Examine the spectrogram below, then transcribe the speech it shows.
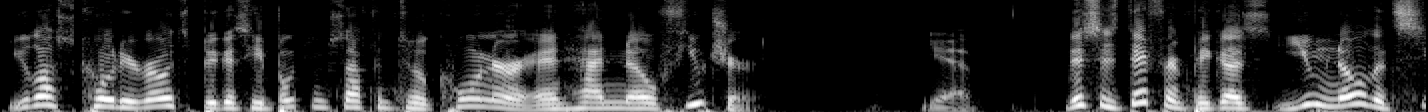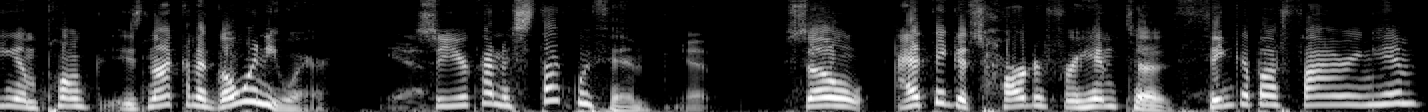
You lost Cody Rhodes because he booked himself into a corner and had no future. Yeah. This is different because you know that CM Punk is not going to go anywhere. Yeah. So you're kind of stuck with him. Yep. So I think it's harder for him to think about firing him.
